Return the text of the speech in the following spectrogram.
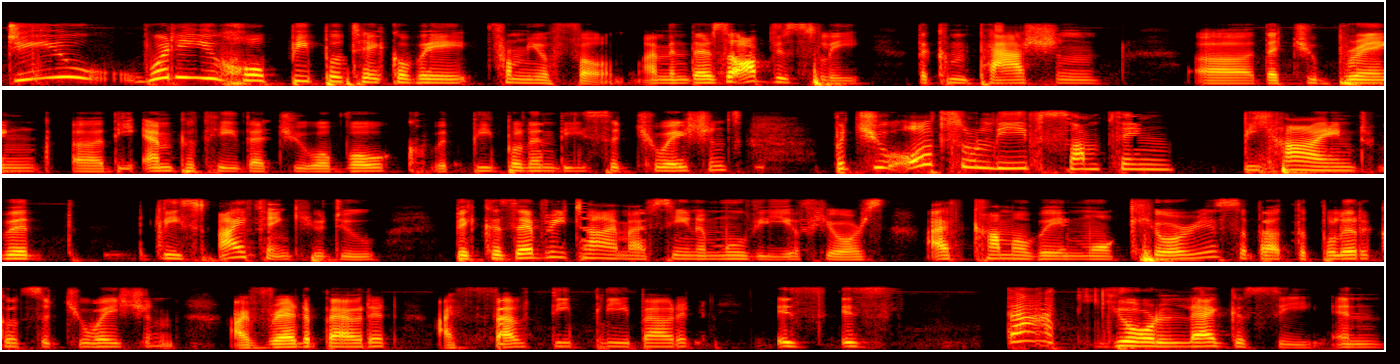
do you what do you hope people take away from your film? I mean, there's obviously the compassion uh, that you bring, uh, the empathy that you evoke with people in these situations but you also leave something behind with at least I think you do because every time I've seen a movie of yours, I've come away more curious about the political situation. I've read about it. I felt deeply about it. Is is that your legacy in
